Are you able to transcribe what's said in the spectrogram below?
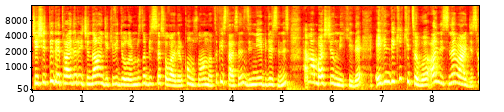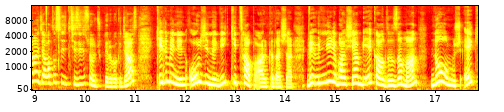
Çeşitli detayları için daha önceki videolarımızda biz ses olayları konusunu anlattık. İsterseniz dinleyebilirsiniz. Hemen başlayalım ilkiyle. Elindeki kitabı annesine verdi. Sadece altı çizili sözcüklere bakacağız. Kelimenin orijinali kitap arkadaşlar. Ve ünlüyle başlayan bir ek aldığı zaman ne olmuş? Ek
